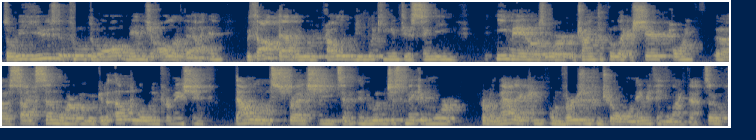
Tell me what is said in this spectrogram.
so we use the tool to all manage all of that. And without that, we would probably be looking into sending emails or, or trying to put like a SharePoint uh, site somewhere where we could upload information, download spreadsheets, and, and would just make it more problematic on version control and everything like that. So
